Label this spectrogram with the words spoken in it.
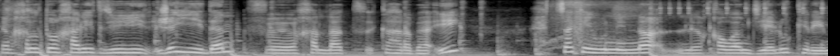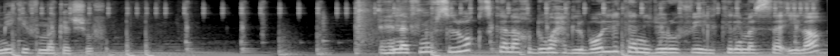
كنخلطوا الخليط جيدا في خلاط كهربائي حتى كيولي لنا القوام ديالو كريمي كيف ما كتشوفوا هنا في نفس الوقت كناخذوا واحد البول اللي كنديروا فيه الكريمة السائلة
